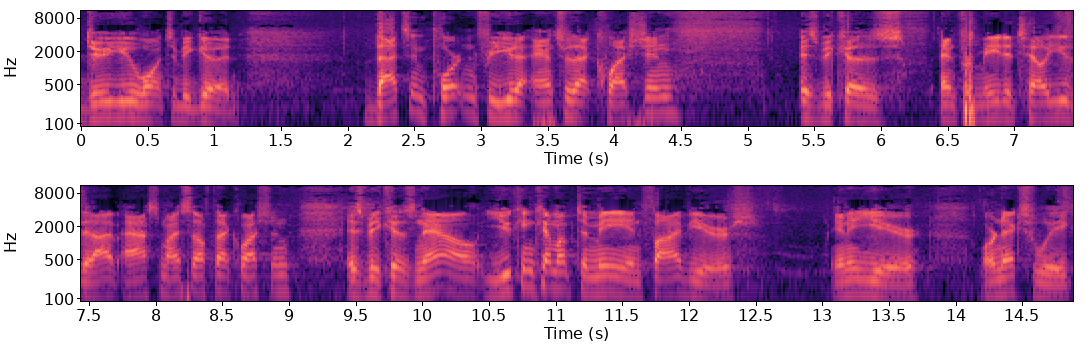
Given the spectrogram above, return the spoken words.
do you want to be good? That's important for you to answer that question, is because, and for me to tell you that I've asked myself that question, is because now you can come up to me in five years, in a year, or next week,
